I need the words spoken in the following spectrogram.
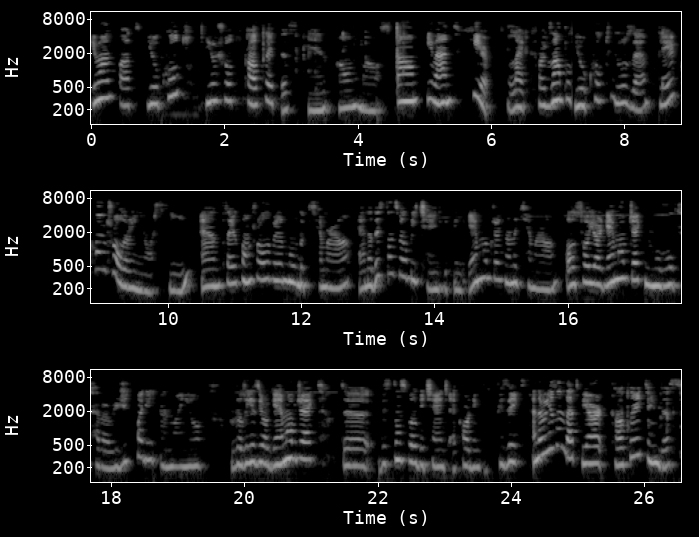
event but you could you should calculate this in on mouse down event here. Like for example you could use a player controller in your scene and player controller will move the camera and the distance will be changed between the game object and the camera. Also your game object will have a rigid body and when you release your game object the distance will be changed according to physics. And the reason that we are calculating this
